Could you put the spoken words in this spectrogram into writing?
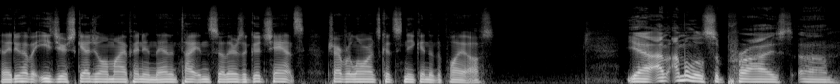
and they do have an easier schedule, in my opinion, than the Titans. So there's a good chance Trevor Lawrence could sneak into the playoffs. Yeah, I'm, I'm a little surprised. Um,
